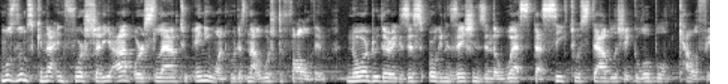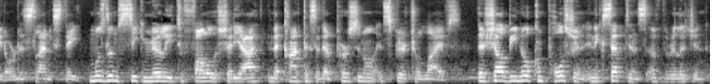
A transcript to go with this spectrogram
Muslims cannot enforce Sharia or Islam to anyone who does not wish to follow them, nor do there exist organizations in the West that seek to establish a global caliphate or an Islamic state. Muslims seek merely to follow Sharia in the context of their personal and spiritual lives. There shall be no compulsion in acceptance of the religion.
